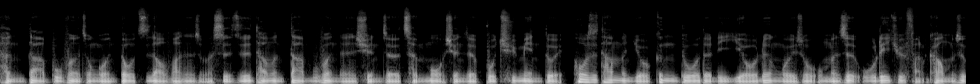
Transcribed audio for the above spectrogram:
很大部分的中国人都知道发生什么事，只是他们大部分的人选择沉默，选择不去面对，或是他们们有更多的理由认为说我们是无力去反抗，我们是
